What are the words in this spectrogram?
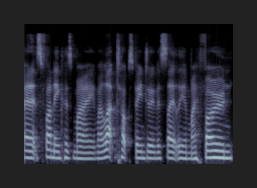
And it's funny because my my laptop's been doing this lately and my phone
